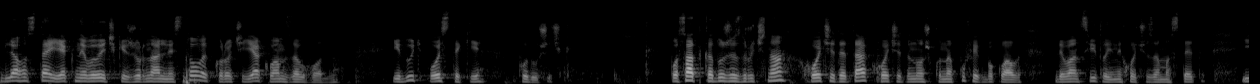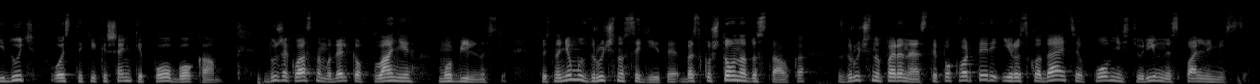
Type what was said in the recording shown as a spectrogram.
для гостей, як невеличкий журнальний столик. Коротше, як вам завгодно. Ідуть ось такі подушечки. Посадка дуже зручна. Хочете так, хочете ножку на пуфік поклали. Диван світлий, не хочу замастити. І йдуть ось такі кишеньки по бокам. Дуже класна моделька в плані мобільності. Тобто на ньому зручно сидіти, безкоштовна доставка, зручно перенести по квартирі і розкладається в повністю рівне спальне місце.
